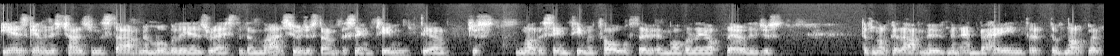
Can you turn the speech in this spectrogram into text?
he is given his chance from the start, and Immobile is rested. And Lazio just aren't the same team. They are just not the same team at all without Immobile up there. They just they've not got that movement in behind. They've not got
